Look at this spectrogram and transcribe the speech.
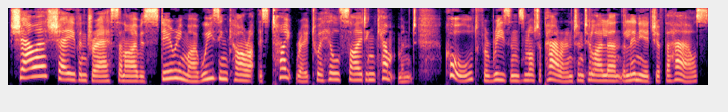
Shower, shave, and dress, and I was steering my wheezing car up this tight road to a hillside encampment, called, for reasons not apparent until I learnt the lineage of the house,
